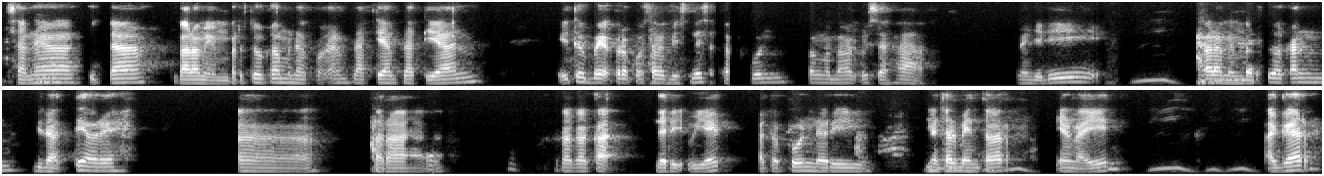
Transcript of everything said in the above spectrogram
misalnya kita para member tuh kan mendapatkan pelatihan-pelatihan itu baik proposal bisnis ataupun pengembangan usaha nah jadi para member itu akan dilatih oleh eh, para kakak-kakak dari UYEK ataupun dari mentor-mentor yang lain agar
